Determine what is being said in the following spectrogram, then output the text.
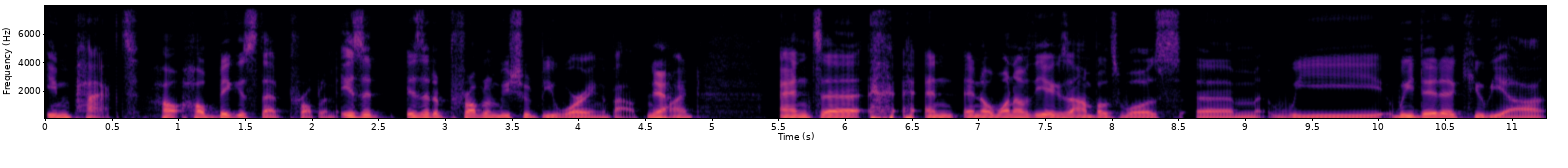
impact. How how big is that problem? Is it is it a problem we should be worrying about? Yeah. Right. And uh, and you know one of the examples was um, we we did a QBR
